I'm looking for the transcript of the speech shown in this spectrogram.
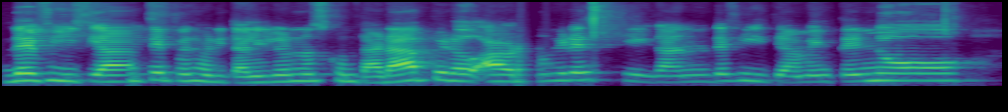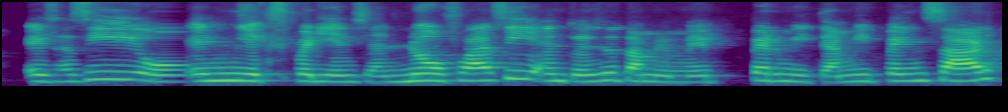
definitivamente, pues ahorita Lilo nos contará, pero habrá mujeres que digan definitivamente no es así o en mi experiencia no fue así, entonces eso también me permite a mí pensar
